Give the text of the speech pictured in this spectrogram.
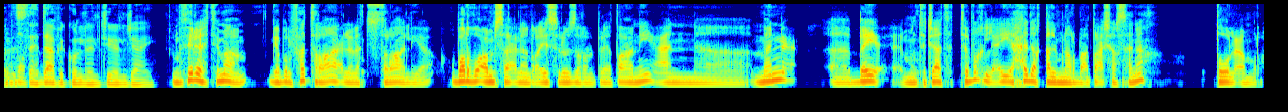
الاستهداف يكون للجيل الجاي. المثير للاهتمام. قبل فترة أعلنت أستراليا وبرضو أمس أعلن رئيس الوزراء البريطاني عن آه، منع آه، بيع منتجات التبغ لأي أحد أقل من 14 سنة طول عمره.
